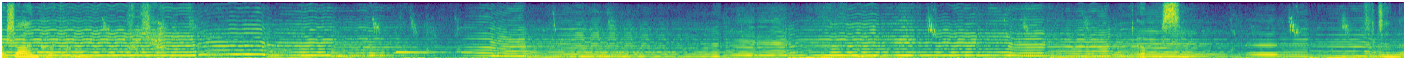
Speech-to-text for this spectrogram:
我少安哥的。润叶，我不信，是真的。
